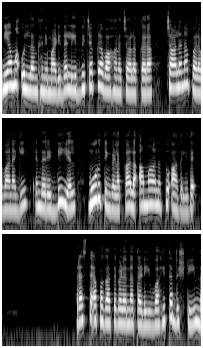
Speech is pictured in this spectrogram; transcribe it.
ನಿಯಮ ಉಲ್ಲಂಘನೆ ಮಾಡಿದಲ್ಲಿ ದ್ವಿಚಕ್ರ ವಾಹನ ಚಾಲಕರ ಚಾಲನಾ ಪರವಾನಗಿ ಎಂದರೆ ಡಿಎಲ್ ಮೂರು ತಿಂಗಳ ಕಾಲ ಅಮಾನತು ಆಗಲಿದೆ. ರಸ್ತೆ ಅಪಘಾತಗಳನ್ನು ತಡೆಯುವ ಹಿತದೃಷ್ಟಿಯಿಂದ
